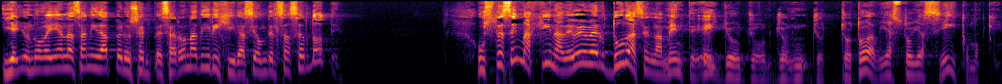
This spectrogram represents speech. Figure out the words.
y ellos no veían la sanidad, pero se empezaron a dirigir hacia donde el sacerdote. Usted se imagina, debe haber dudas en la mente. yo, yo, yo, yo, todavía estoy así, como que.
